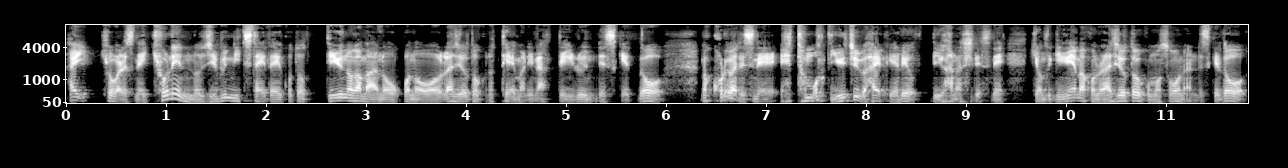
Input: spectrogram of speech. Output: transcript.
はい。今日はですね、去年の自分に伝えたいことっていうのが、まあ、あの、このラジオトークのテーマになっているんですけど、まあ、これはですね、えっと、もっと YouTube 早くやれよっていう話ですね。基本的にね、まあ、このラジオトークもそうなんですけど、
